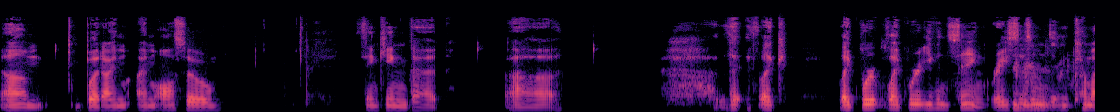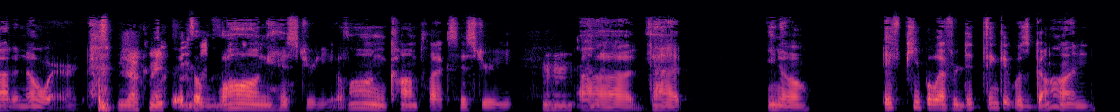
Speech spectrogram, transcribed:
um, but I'm, I'm also thinking that, uh, that like, like we're like we're even saying racism didn't come out of nowhere Exactly. it's a long history a long complex history hmm uh that you know if people ever did think it was gone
